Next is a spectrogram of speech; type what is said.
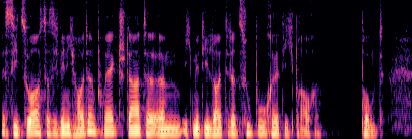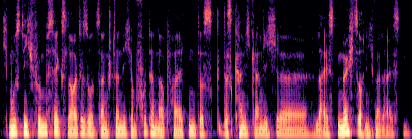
es sieht so aus, dass ich, wenn ich heute ein Projekt starte, ähm, ich mir die Leute dazu buche, die ich brauche. Punkt. Ich muss nicht fünf, sechs Leute sozusagen ständig am Futternapf halten. Das, das kann ich gar nicht äh, leisten, möchte es auch nicht mehr leisten.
